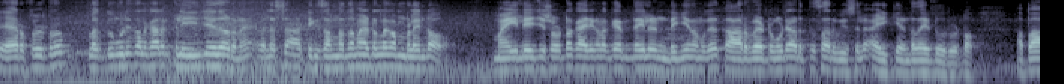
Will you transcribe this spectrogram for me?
എയർ ഫിൽറ്ററും പ്ലഗും കൂടി തൽക്കാലം ക്ലീൻ ചെയ്ത് ഇടണേ. വല്ല സ്റ്റാർട്ടിങ് സംബന്ധമായിട്ടുള്ള കംപ്ലൈന്റോ മൈലേജ് ഷോട്ടോ കാര്യങ്ങളൊക്കെ എന്തെങ്കിലും ഉണ്ടെങ്കിൽ നമുക്ക് കാർബേറ്റും കൂടി അടുത്ത സർവീസിൽ അഴിക്കേണ്ടതായിട്ട് വരും കേട്ടോ അപ്പോൾ ആ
